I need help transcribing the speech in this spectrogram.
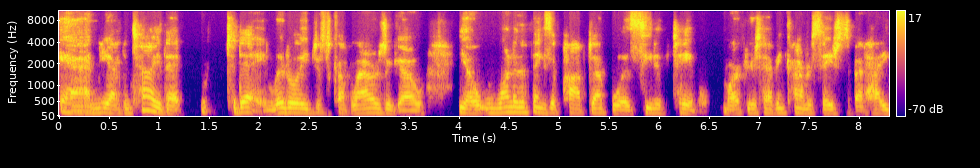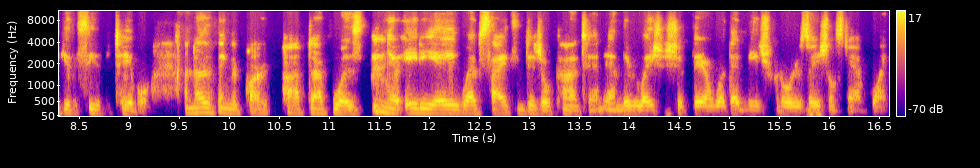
And yeah, I can tell you that today, literally just a couple hours ago, you know, one of the things that popped up was seat at the table. Marketers having conversations about how you get a seat at the table. Another thing that part, popped up was you know ADA websites and digital content and the relationship there and what that means from an organizational standpoint.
